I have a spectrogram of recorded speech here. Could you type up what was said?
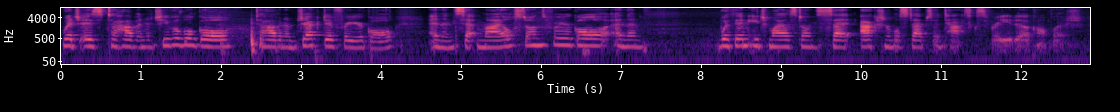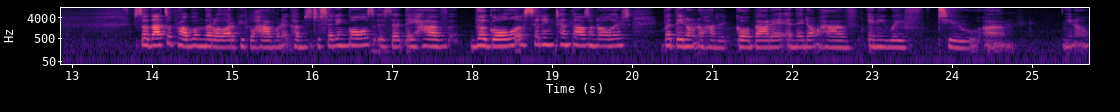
which is to have an achievable goal, to have an objective for your goal, and then set milestones for your goal, and then within each milestone, set actionable steps and tasks for you to accomplish. So that's a problem that a lot of people have when it comes to setting goals is that they have the goal of setting $10,000 but they don't know how to go about it and they don't have any way f- to um, you know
